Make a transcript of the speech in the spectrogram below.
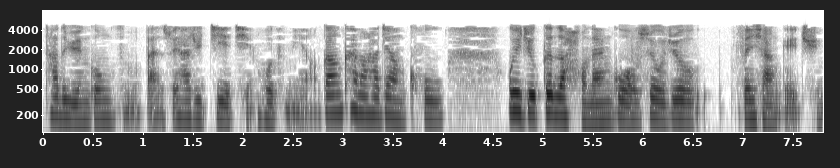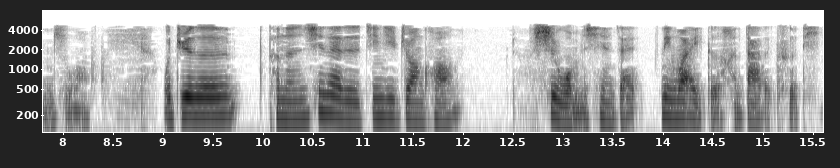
他的员工怎么办，所以他去借钱或怎么样。刚刚看到他这样哭，我也就跟着好难过，所以我就分享给群组。我觉得可能现在的经济状况是我们现在另外一个很大的课题。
